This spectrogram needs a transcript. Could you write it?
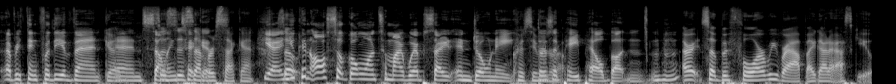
everything for the event Good. and So it's selling December tickets. 2nd. Yeah, and you can also go onto my website and donate. Chrissy There's Monroe. a PayPal button. hmm All right. So before we wrap, I got to ask you:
